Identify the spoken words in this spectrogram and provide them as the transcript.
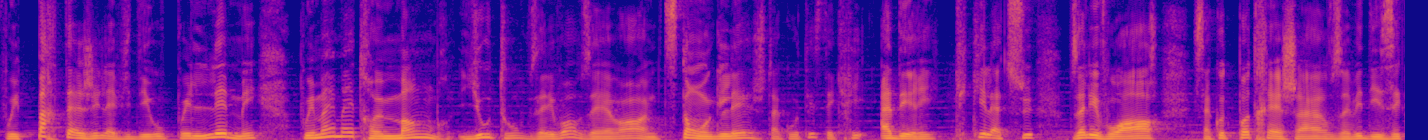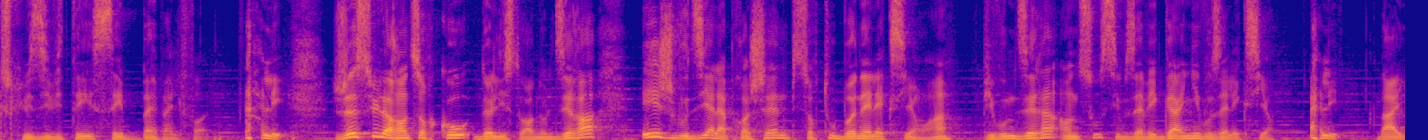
Vous pouvez partager la vidéo, vous pouvez l'aimer. Vous pouvez même être un membre YouTube. Vous allez voir, vous allez avoir un petit onglet juste à côté, c'est écrit Adhérer. Cliquez là-dessus. Vous allez voir, ça coûte pas très cher. Vous avez des exclusivités. C'est bien, bien le fun. Allez, je suis Laurent Turcot de l'Histoire nous le dira et je vous dis à la prochaine, puis surtout bonne élection. Hein? Puis vous me direz en dessous si vous avez gagné vos élections. Allez, bye!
